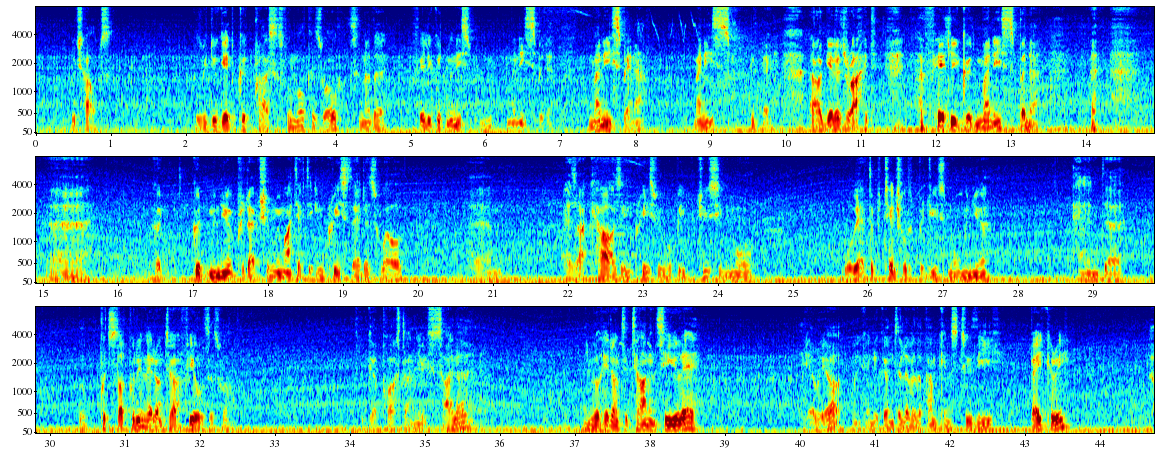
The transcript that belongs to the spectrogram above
which helps. Because we do get good prices for milk as well. It's another fairly good money money spinner money spinner money sp I'll get it right. A fairly good money spinner uh, good manure production. We might have to increase that as well. Um, as our cows increase, we will be producing more. We'll have the potential to produce more manure, and uh, we'll put start putting that onto our fields as well. So we go past our new silo, and we'll head on to town and see you there. Here we are. We're going to go and deliver the pumpkins to the bakery.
